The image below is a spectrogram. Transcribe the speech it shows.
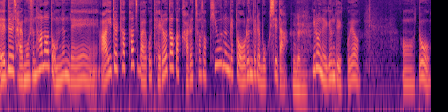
애들 잘못은 하나도 없는데 아이들 탓하지 말고 데려다가 가르쳐서 키우는 게 또 어른들의 몫이다. 네. 이런 의견도 있고요. 어, 또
